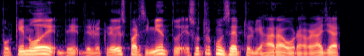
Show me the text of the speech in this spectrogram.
¿por qué no de, de, recreo y esparcimiento? Es otro concepto el viajar ahora, ¿verdad? Ya,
